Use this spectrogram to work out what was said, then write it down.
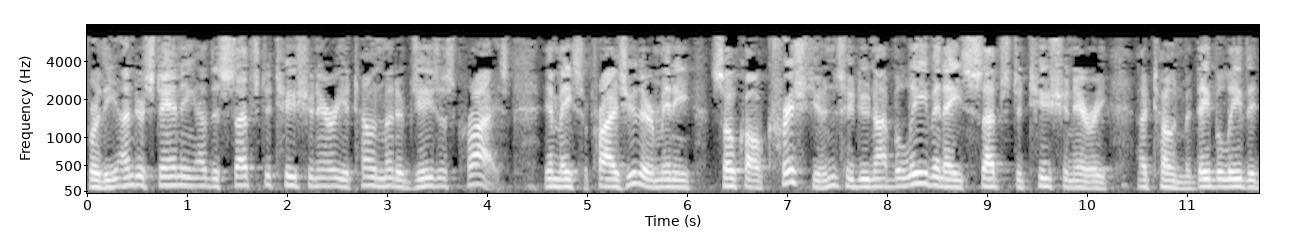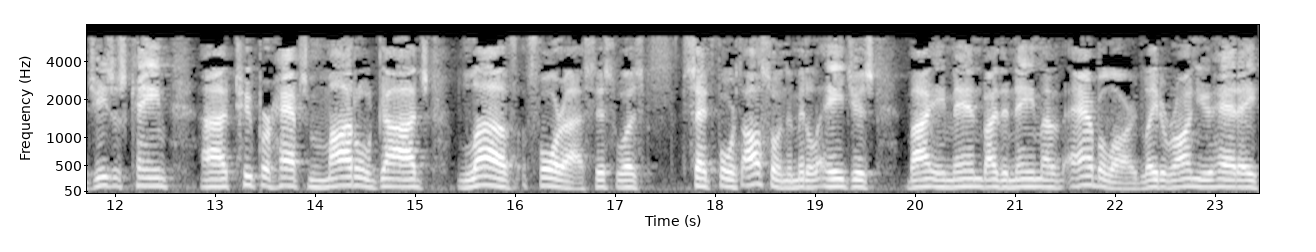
for the understanding of the substitutionary atonement of Jesus Christ. It may surprise you there are many so-called Christians who do not believe in a substitutionary atonement. They believe that Jesus came uh, to perhaps model God's love for us. This was set forth also in the Middle Ages by a man by the name of Abelard. Later on, you had a,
